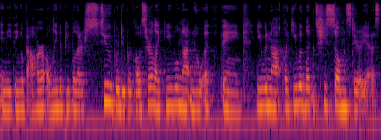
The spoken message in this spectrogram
anything about her. Only the people that are super duper close to her. Like you will not know a thing. You would not like you would look. She's so mysterious,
